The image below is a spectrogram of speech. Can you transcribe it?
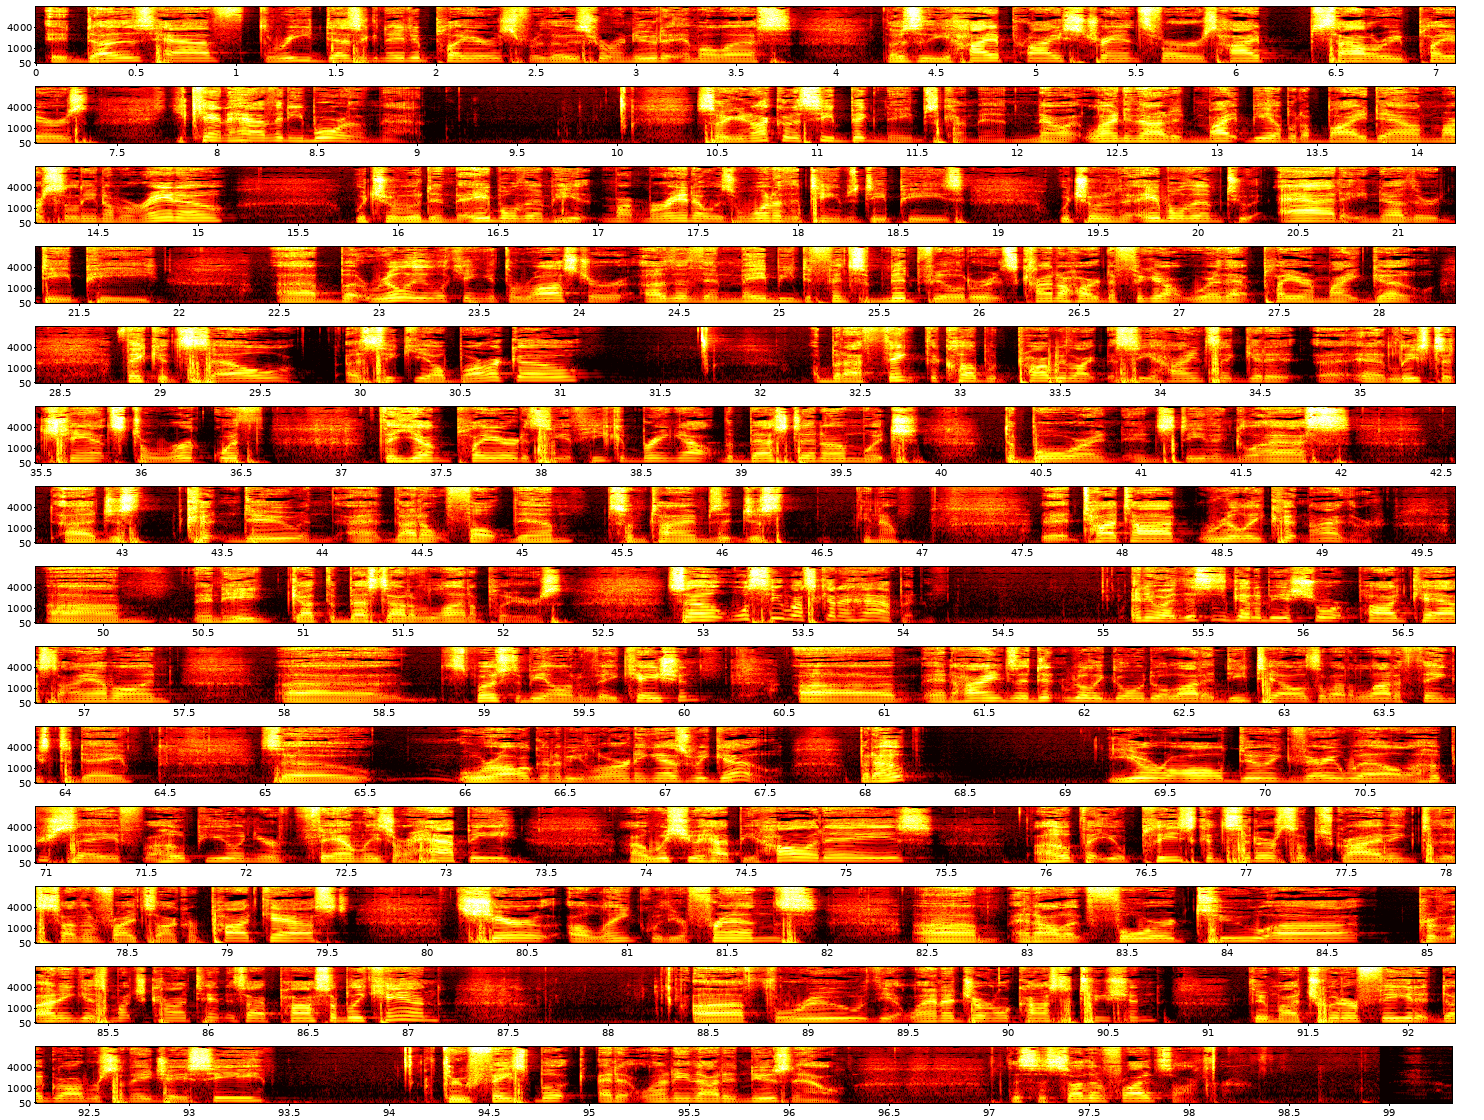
It does have three designated players for those who are new to MLS. Those are the high price transfers, high salary players. You can't have any more than that. So you're not going to see big names come in. Now, Atlanta United might be able to buy down Marcelino Moreno, which would enable them. He, Moreno is one of the team's DPs, which would enable them to add another DP uh, but really, looking at the roster, other than maybe defensive midfielder, it's kind of hard to figure out where that player might go. They could sell Ezequiel Barco, but I think the club would probably like to see Heinze get uh, at least a chance to work with the young player to see if he can bring out the best in him, which DeBoer and, and Stephen Glass uh, just couldn't do, and I, I, don't fault them. Sometimes it just, you know, uh, Tata really couldn't either. Um, and he got the best out of a lot of players. So we'll see what's going to happen. Anyway, this is going to be a short podcast. I am on uh, supposed to be on a vacation, uh, and Heinze didn't really go into a lot of details about a lot of things today. So we're all going to be learning as we go. But I hope you're all doing very well. I hope you're safe. I hope you and your families are happy. I wish you happy holidays. I hope that you'll please consider subscribing to the Southern Fried Soccer podcast. Share a link with your friends, um, and I look forward to uh, providing as much content as I possibly can uh, through the Atlanta Journal Constitution, through my Twitter feed at Doug Roberson AJC, through Facebook at Atlanta United News Now. This is Southern Fried Soccer.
